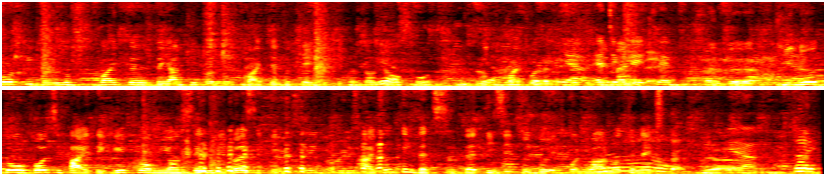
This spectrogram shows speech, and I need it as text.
poor people looked quite, uh, the young people looked quite educated, even though they were Yes. poor. Looked quite well educated. Yeah, They educated. And uh, he knew to falsify a degree from Yonsei University. I don't think that's that easy to do it when you are not an expert. Yeah. Like,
